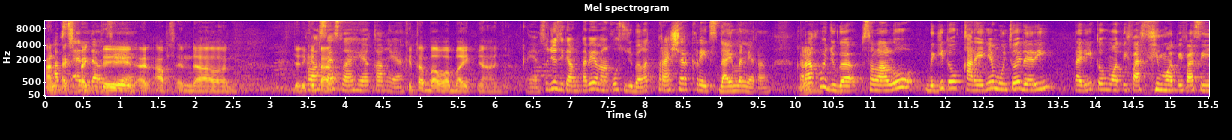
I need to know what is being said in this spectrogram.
and unexpected downs, and ups and down. Jadi kita Proses lah ya, Kang ya. kita bawa baiknya aja. Ya, setuju sih Kang, tapi emang aku setuju banget pressure creates diamond ya Kang. Iya. Karena aku juga selalu begitu karyanya munculnya dari tadi itu motivasi-motivasi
